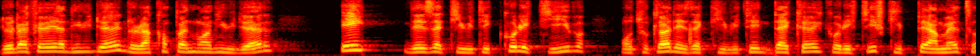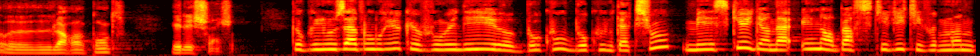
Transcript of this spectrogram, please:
de l'accueil individuel, de l'accompagnement individuel et des activités collectives, en tout cas des activités d'accueil collectif qui permettent euh, la rencontre et l'échange. Donc nous avons vu que vous menez euh, beaucoup, beaucoup d'actions, mais est-ce qu'il y en a une en particulier qui vous demande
